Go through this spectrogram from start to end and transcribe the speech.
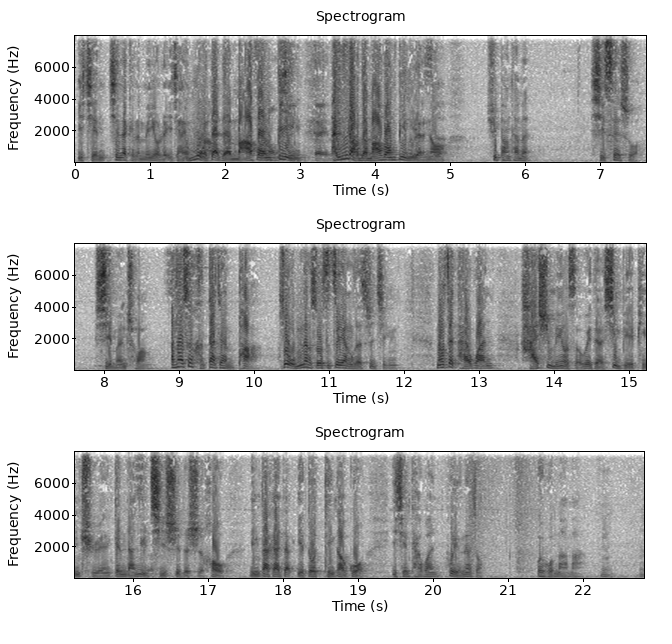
以前现在可能没有了，以前还有末代的麻风病，对，很老的麻风病人哦，去帮他们洗厕所、洗门窗啊，那时候很大家很怕，所以我们那个时候是这样的事情。然后在台湾。还是没有所谓的性别平权跟男女歧视的时候，你们大概都也都听到过。以前台湾会有那种未婚妈妈，嗯嗯，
